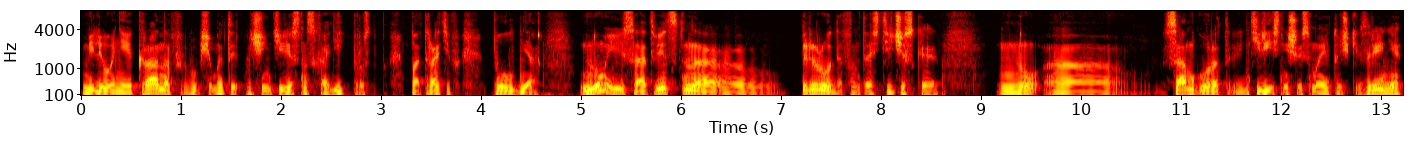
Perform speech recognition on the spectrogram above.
миллионе экранов. В общем, это очень интересно сходить, просто потратив полдня. Ну и, соответственно, э, природа фантастическая. Ну, а сам город интереснейший с моей точки зрения.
